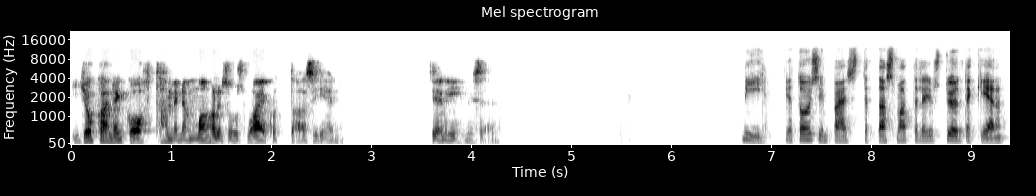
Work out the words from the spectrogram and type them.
jokainen kohtaaminen on mahdollisuus vaikuttaa siihen, siihen ihmiseen. Niin, ja toisinpäin sitten taas mä ajattelen just työntekijän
